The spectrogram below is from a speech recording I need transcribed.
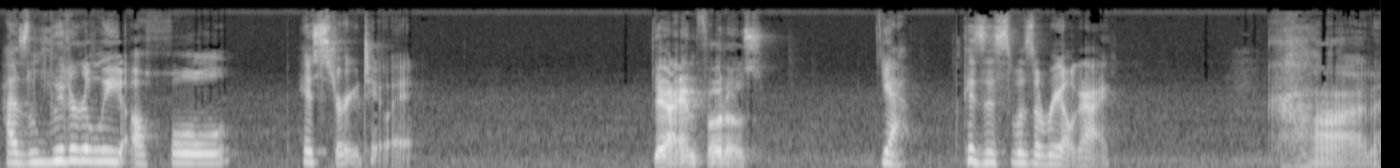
has literally a whole history to it. Yeah, and photos. Yeah, because this was a real guy. God.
